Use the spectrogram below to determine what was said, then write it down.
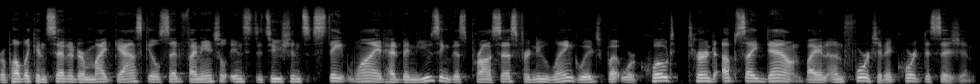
Republican Senator Mike Gaskill said financial institutions statewide had been using this process for new language, but were, quote, turned upside down by an unfortunate court decision.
